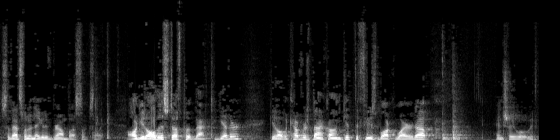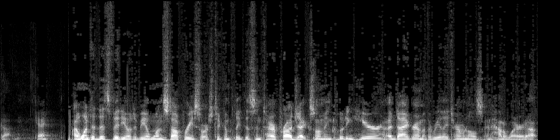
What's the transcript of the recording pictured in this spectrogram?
So that's what a negative ground bus looks like. I'll get all this stuff put back together, get all the covers back on, get the fuse block wired up, and show you what we've got, okay? I wanted this video to be a one-stop resource to complete this entire project, so I'm including here a diagram of the relay terminals and how to wire it up.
